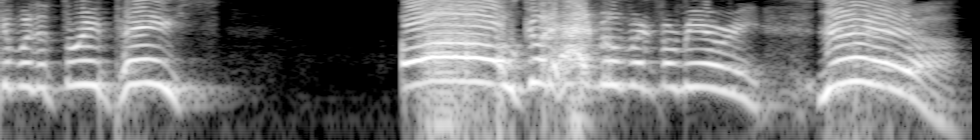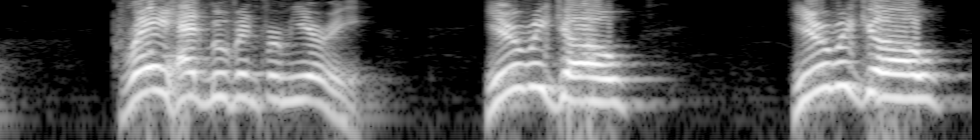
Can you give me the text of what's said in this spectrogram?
Him with a three piece. Oh, good head movement from Yuri. Yeah. Great head movement from Yuri. Here we go. Here we go.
